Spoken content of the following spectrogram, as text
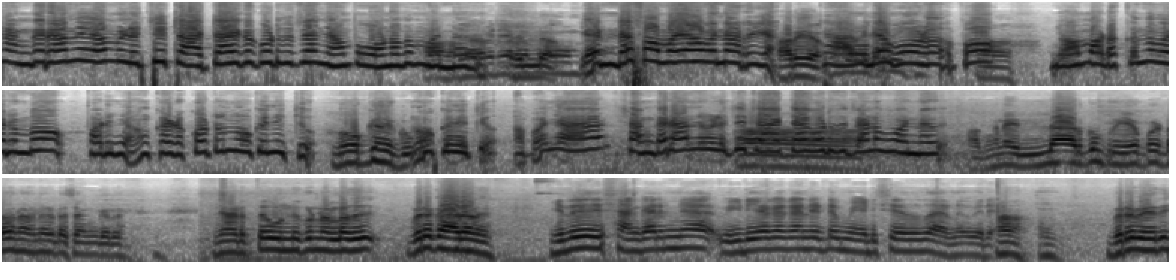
ശങ്കരാന്ന് ഞാൻ വിളിച്ച് ടാറ്റായൊക്കെ കൊടുത്തിട്ടാ ഞാൻ പോണതും വന്നത്. എന്റെ സമയം അവനറിയാം. അറിയാം. രാവിലെ പോണ അപ്പൊ ഞാൻ മടക്കുന്ന വരുമ്പോ പടി ഞാൻ കിഴക്കോട്ട് നോക്കി നിൽക്കും. നോക്കി നിൽക്കും. അപ്പൊ ഞാൻ ശങ്കരാന്ന് വിളിച്ച് ടാറ്റ കൊടുത്തിട്ടാണ് പോന്നത്. അങ്ങനെ എല്ലാവർക്കും പ്രിയപ്പെട്ടവനാണ് കേട്ടോ ശങ്കര ഞാൻ അടുത്ത ഉണ്ണിക്കൊണ്ടുള്ളത് ഇവരെ കാരാണ് ഇത് ശങ്കരന്റെ വീഡിയോ ഒക്കെ കണ്ടിട്ട് മേടിച്ചതാണ് ഇവരെ. ഇവരെ പേര്?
